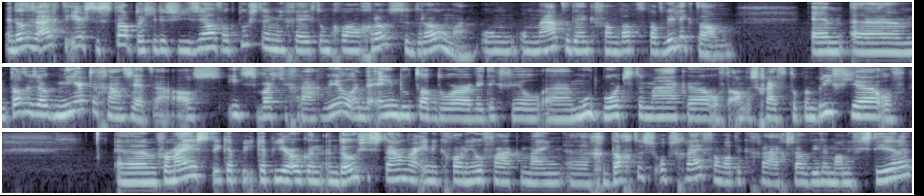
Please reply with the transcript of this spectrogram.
En dat is eigenlijk de eerste stap, dat je dus jezelf ook toestemming geeft om gewoon groots te dromen. Om, om na te denken van wat, wat wil ik dan? En ehm, dat is ook neer te gaan zetten als iets wat je graag wil. En de een doet dat door, weet ik veel, eh moodboards te maken. Of de ander schrijft het op een briefje. Of, Ehm, voor mij is het, ik heb, ik heb hier ook een, een doosje staan waarin ik gewoon heel vaak mijn eh gedachten opschrijf van wat ik graag zou willen manifesteren.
